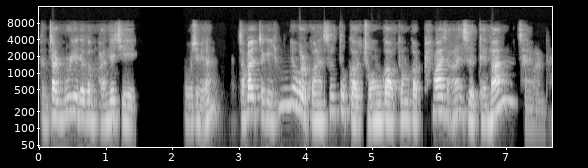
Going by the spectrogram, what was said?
경찰 물리력은 반드시 보시면 자발적인 협력을 구하는 설득과 조언과 경과 통하지 않았을 때만 사용한다.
